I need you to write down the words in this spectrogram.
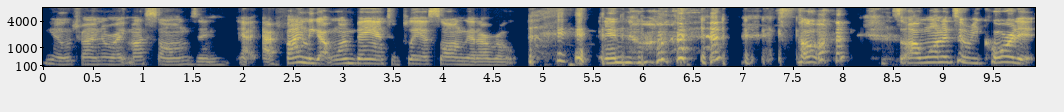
you know, trying to write my songs. And I, I finally got one band to play a song that I wrote. and so, so I wanted to record it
